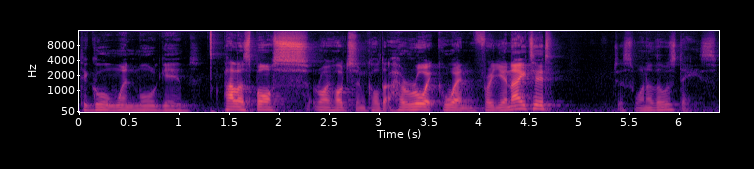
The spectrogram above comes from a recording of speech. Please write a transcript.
to go and win more games. Palace boss Roy Hodgson called it a heroic win for United. Just one of those days.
